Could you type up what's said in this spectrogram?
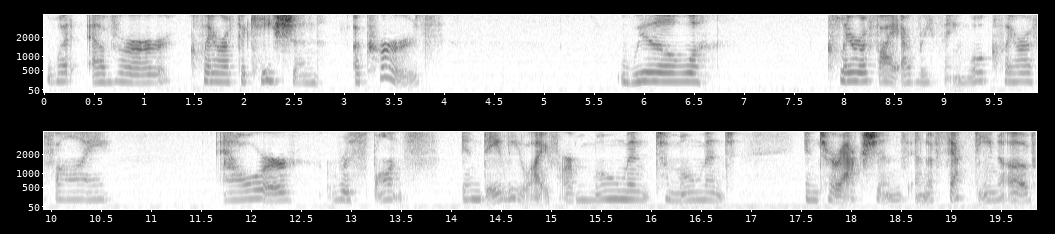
whatever clarification occurs will clarify everything. We'll clarify our response in daily life, our moment to moment interactions and affecting of,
